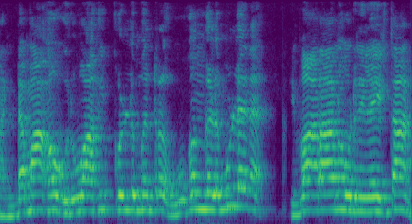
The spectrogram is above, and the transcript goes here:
கண்டமாக உருவாகி கொள்ளும் என்ற ஊகங்களும் உள்ளன. இவ்வாறான ஒரு நிலையில்தான்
